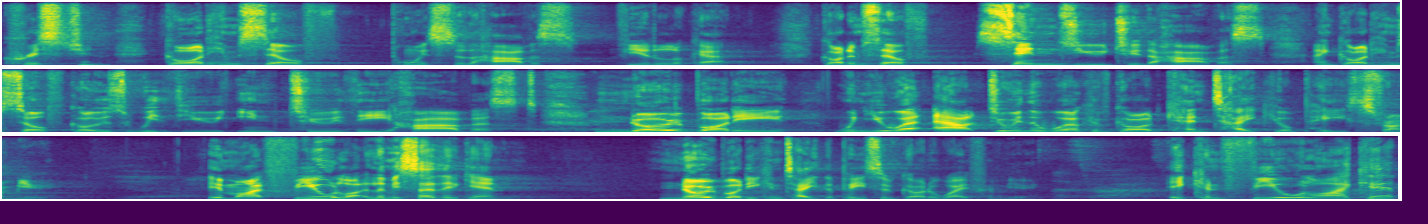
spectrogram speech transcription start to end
Christian. God Himself points to the harvest for you to look at. God Himself sends you to the harvest, and God Himself goes with you into the harvest. Nobody, when you are out doing the work of God, can take your peace from you. It might feel like, let me say that again. Nobody can take the peace of God away from you. It can feel like it.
